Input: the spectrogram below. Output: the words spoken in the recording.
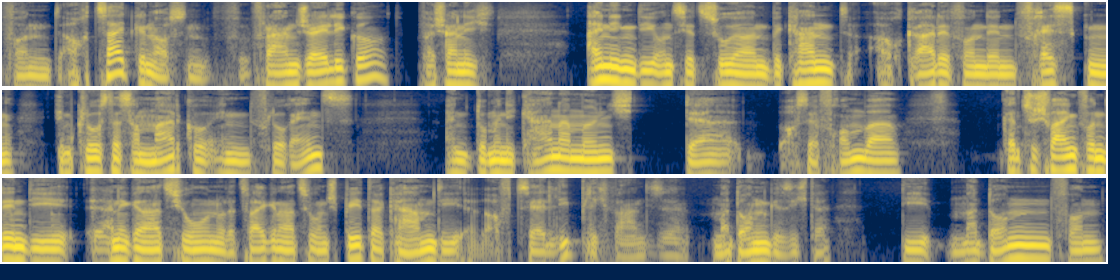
von auch Zeitgenossen, Fra Angelico, wahrscheinlich einigen, die uns jetzt zuhören, bekannt, auch gerade von den Fresken im Kloster San Marco in Florenz, ein Dominikanermönch, der auch sehr fromm war, ganz zu schweigen von denen, die eine Generation oder zwei Generationen später kamen, die oft sehr lieblich waren, diese Madonnengesichter. Die Madonnen von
